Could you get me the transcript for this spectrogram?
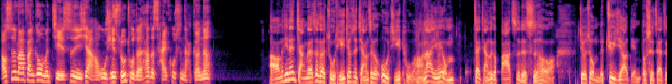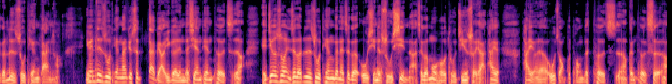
老师麻烦跟我们解释一下哈，五行属土的它的财库是哪个呢？好，我们今天讲的这个主题就是讲这个戊己土哈。那因为我们在讲这个八字的时候，就是说我们的聚焦点都是在这个日柱天干哈。因为日柱天干就是代表一个人的先天特质啊，也就是说你这个日柱天干的这个五行的属性啊，这个木火土金水啊，它有它有了五种不同的特质啊，跟特色哈。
